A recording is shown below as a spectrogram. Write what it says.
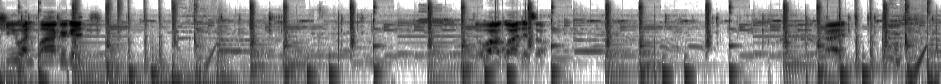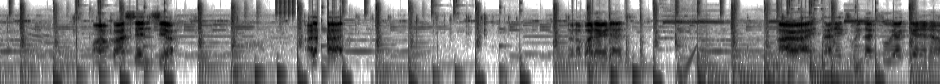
3 1 for aggregate. So, what go on this? Uh? Alright. Marco Asensio. That. So nobody heard that. Alright, the next win that for we again, you know.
